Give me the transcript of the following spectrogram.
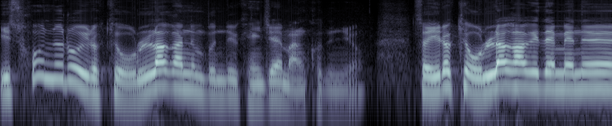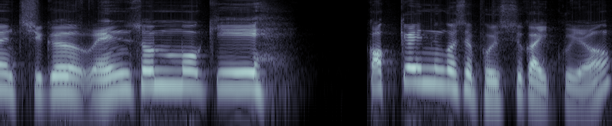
이 손으로 이렇게 올라가는 분들이 굉장히 많거든요. 그래서 이렇게 올라가게 되면은 지금 왼손목이 꺾여 있는 것을 볼 수가 있고요.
